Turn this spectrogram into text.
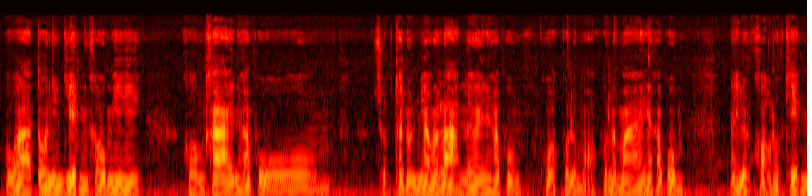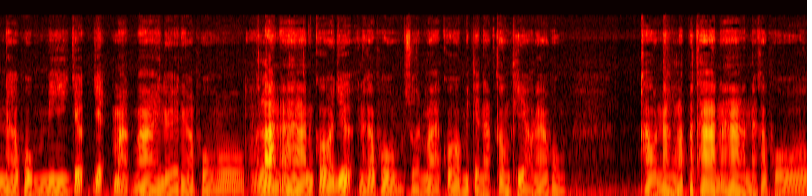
เพราะว่าตอนเย็นๆเขามีของขายนะครับผมสุดถนนยาวราชเลยนะครับผมพวกผลหมอกผลไม้นะครับผมในรถของรถเข็นนะครับผมมีเยอะแยะมากมายเลยนะครับผมร้านอาหารก็เยอะนะครับผมส่วนมากก็มีแต่นักท่องเที่ยวนะครับผมเข้านั่งรับประทานอาหารนะครับผม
